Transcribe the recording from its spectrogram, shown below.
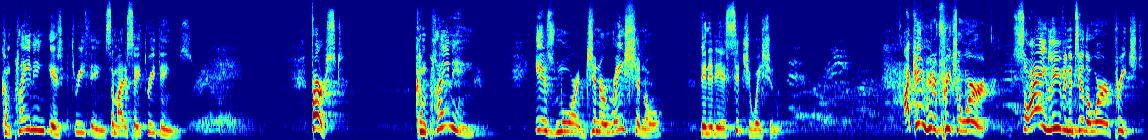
Complaining is three things. Somebody say three things. Three things. First, Complaining is more generational than it is situational. I came here to preach a word, so I ain't leaving until the word preached.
